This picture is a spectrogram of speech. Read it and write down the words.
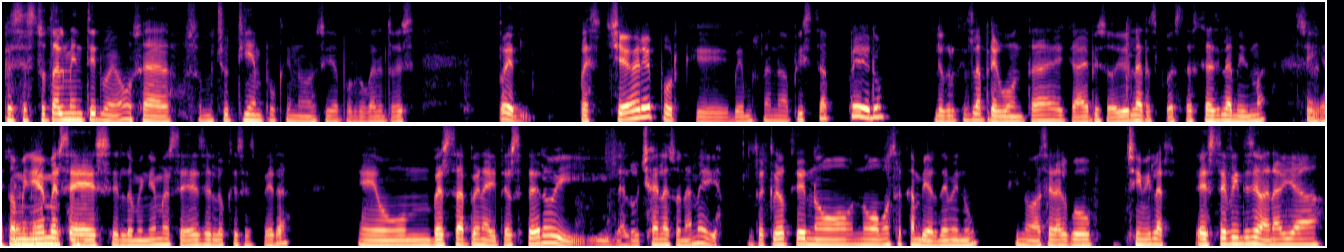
Pues es totalmente nuevo, o sea, hace mucho tiempo que no he ido Portugal, entonces, pues, pues chévere porque vemos una nueva pista, pero yo creo que es la pregunta de cada episodio y la respuesta es casi la misma. el dominio de Mercedes, el dominio de Mercedes es lo que se espera. Eh, un Verstappen ahí tercero y, la lucha en la zona media. Yo creo que no, no vamos a cambiar de menú, sino a hacer algo similar. Este fin de semana había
